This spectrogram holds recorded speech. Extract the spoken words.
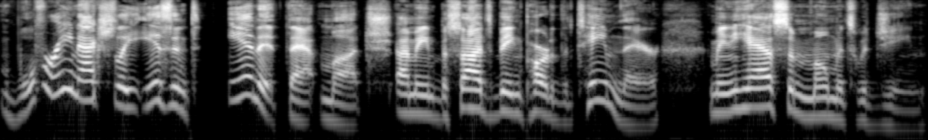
Wolverine actually isn't in it that much. I mean, besides being part of the team there, I mean, he has some moments with Jean,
